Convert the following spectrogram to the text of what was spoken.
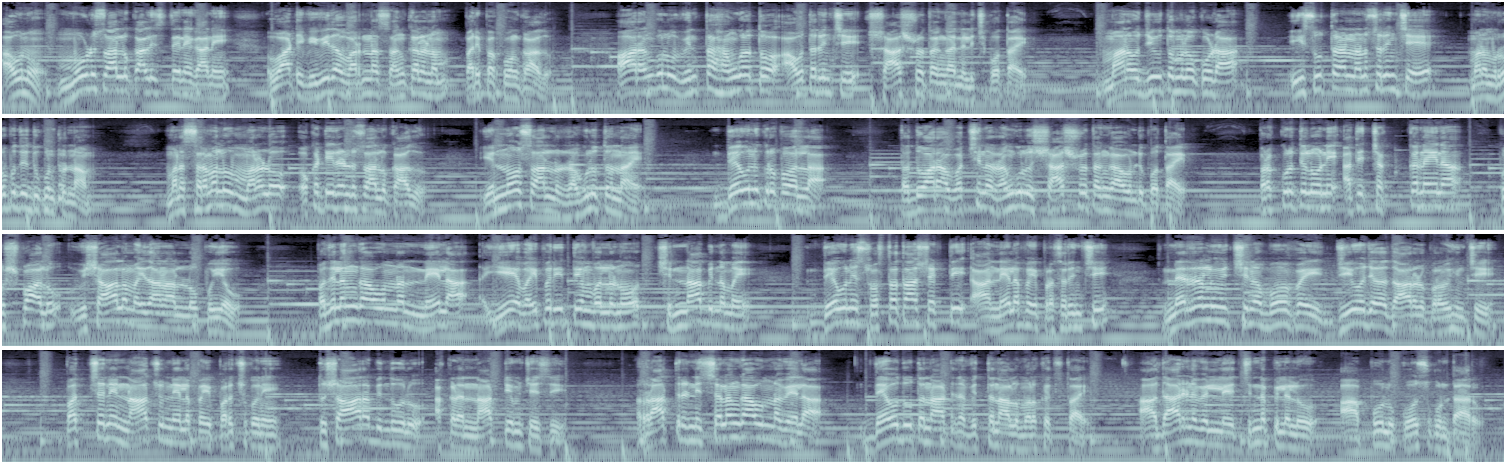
అవును మూడు సార్లు కాలిస్తేనే కానీ వాటి వివిధ వర్ణ సంకలనం పరిపక్వం కాదు. ఆ రంగులు వింత హంగులతో అవతరించి శాశ్వతంగా నిలిచిపోతాయి. మానవ జీవితంలో కూడా ఈ సూత్రాన్ని అనుసరించే మనం రూపుదిద్దుకుంటున్నాం. మన శ్రమలు మనలో ఒకటి రెండు సార్లు కాదు ఎన్నోసార్లు రగులుతున్నాయి. దేవుని కృప వల్ల తద్వారా వచ్చిన రంగులు శాశ్వతంగా ఉండిపోతాయి. ప్రకృతిలోని అతి చక్కనైన పుష్పాలు విశాల మైదానాల్లో పూయవు. పదిలంగా ఉన్న నేల ఏ వైపరీత్యం వల్లనో చిన్నాభిన్నమై దేవుని స్వస్థతా శక్తి ఆ నేలపై ప్రసరించి నెర్రలు ఇచ్చిన భూమిపై జీవజల దారులు ప్రవహించి పచ్చని నాచు నేలపై పరుచుకొని తుషార బిందువులు అక్కడ నాట్యం చేసి రాత్రి నిశ్చలంగా ఉన్న వేళ దేవదూత నాటిన విత్తనాలు మొలకెత్తుతాయి. ఆ దారిన వెళ్ళే చిన్నపిల్లలు ఆ పూలు కోసుకుంటారు.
